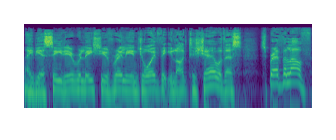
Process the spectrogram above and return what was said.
maybe a CD release you've really enjoyed that you'd like to share with us, spread the love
